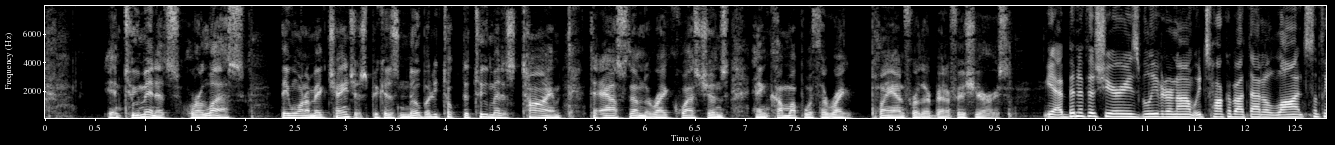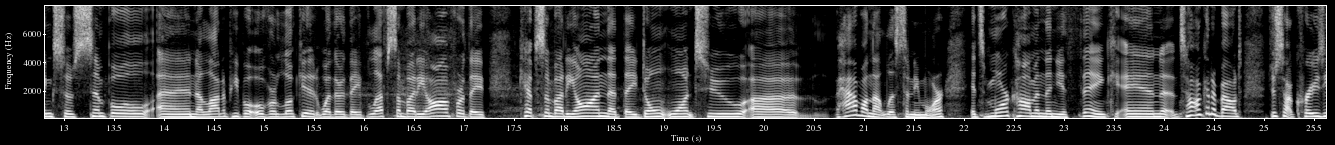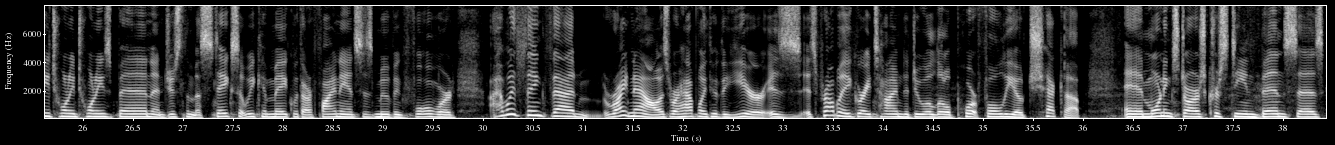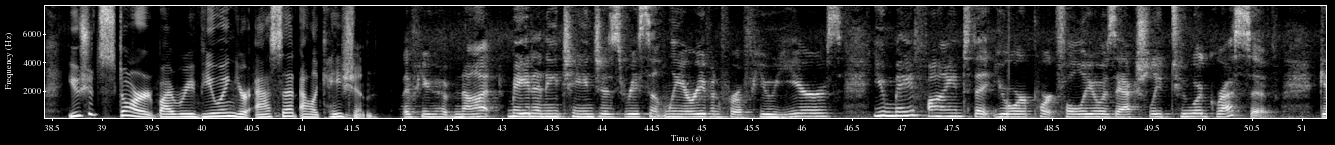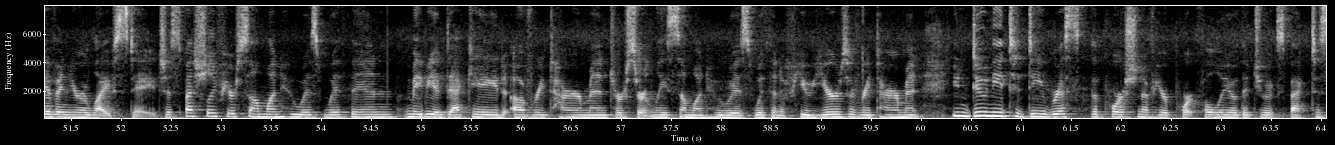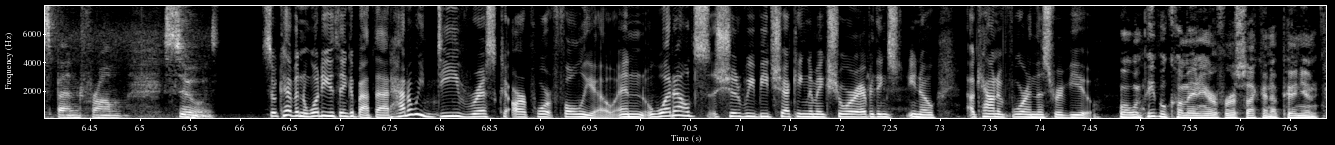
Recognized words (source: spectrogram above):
in two minutes or less, they want to make changes because nobody took the two minutes time to ask them the right questions and come up with the right plan for their beneficiaries. Yeah, beneficiaries, believe it or not, we talk about that a lot. Something so simple, and a lot of people overlook it, whether they've left somebody off or they've kept somebody on that they don't want to uh, have on that list anymore. It's more common than you think. And talking about just how crazy 2020's been and just the mistakes that we can make with our finances moving forward, I would think that right now, as we're halfway through the year, is it's probably a great time to do a little portfolio checkup. And Morningstar's Christine Benz says you should start by reviewing your asset allocation. If you have not made any changes recently or even for a few years, you may find that your portfolio is actually too aggressive given your life stage, especially if you're someone who is within maybe a decade of retirement or certainly someone who is within a few years of retirement. You do need to de risk the portion of your portfolio that you expect to spend from soon. So, Kevin, what do you think about that? How do we de-risk our portfolio, and what else should we be checking to make sure everything's you know accounted for in this review? Well, when people come in here for a second opinion,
